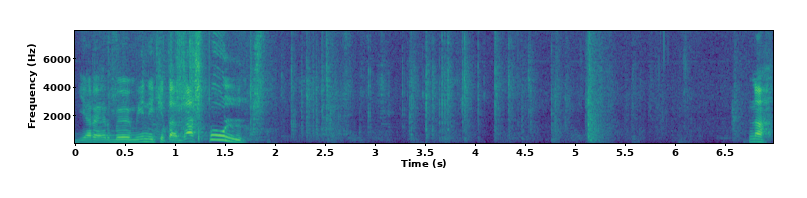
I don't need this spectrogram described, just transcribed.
biar RBM ini kita gaspul nah.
